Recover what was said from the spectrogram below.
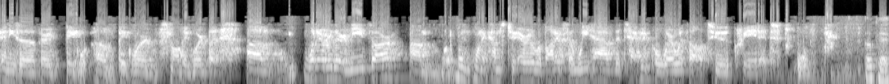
any's a very big uh, big word, small big word, but um, whatever their needs are um, when, it comes to aerial robotics, that we have the technical wherewithal to create it. Okay.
